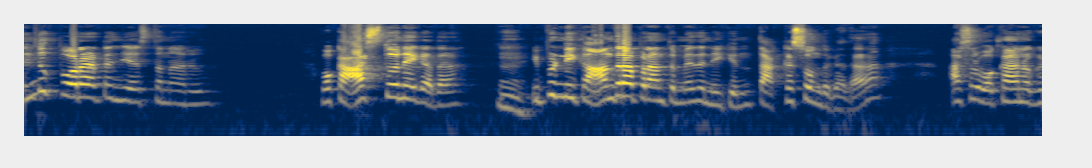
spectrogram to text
ఎందుకు పోరాటం చేస్తున్నారు? ఒక ఆశతోనే కదా. ఇప్పుడు నీకు ఆంధ్ర ప్రాంతం మీద నీకు ఇంత అక్కసు ఉంది కదా. అసలు ఒకనొక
